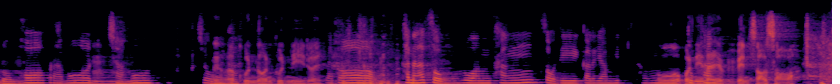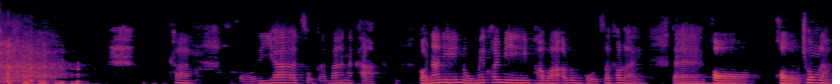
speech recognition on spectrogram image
หลวงพ่อปราโมทชาโมทโชเนื่องว่าคุณโน่นคุณนี่ด้วย แล้วก็คณะสงฆ์รวมทั้งสวัสดีกัลยาณมิตรทั้งโอ้คนนี้น่าจะเป็นสสค่ะ ขออนุญาตส่งการบ้านนะคะ ก่อนหน้านี้หนูไม่ค่อยมีภาวะอารมณ์โกรธสักเท่าไหร่ แต่พอ พอช่วงหลัง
